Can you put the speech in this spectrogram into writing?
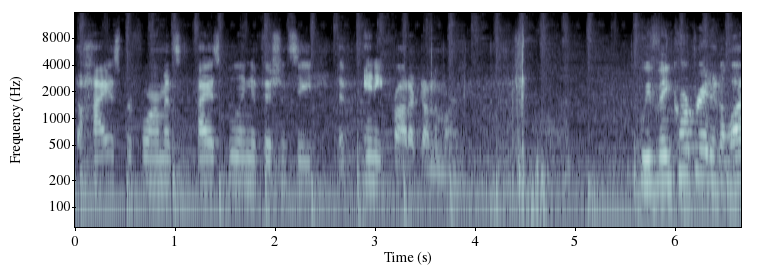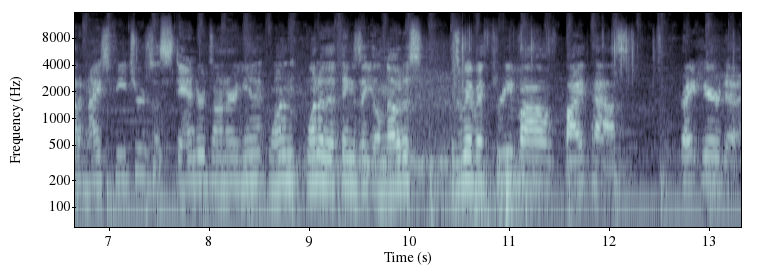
the highest performance, highest cooling efficiency of any product on the market. We've incorporated a lot of nice features as standards on our unit. One, one of the things that you'll notice is we have a three valve bypass right here to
